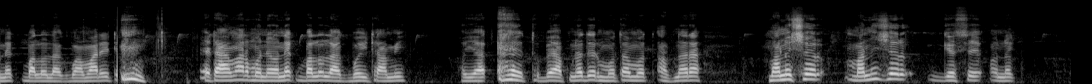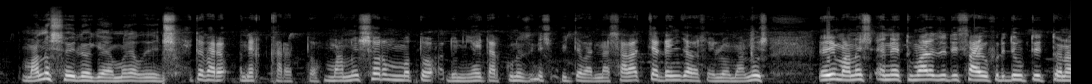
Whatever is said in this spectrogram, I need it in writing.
অনেক ভালো লাগবো। আমার এটা এটা আমার মনে অনেক ভালো লাগবো, এটা আমি হইয়া, তবে আপনাদের মতামত, আপনারা মানুষের মানুষের গেছে অনেক মানুষ হইল গিয়ে পারে অনেক খারাপ তো। মানুষের মতো দুনিয়ায় তার কোনো জিনিস হইতে পারে না। সারাচ্ছে ডেঞ্জারাস হইল মানুষ। এই মানুষ এনে তোমার যদি চাই উপরে দিয়ে উঠতে না,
